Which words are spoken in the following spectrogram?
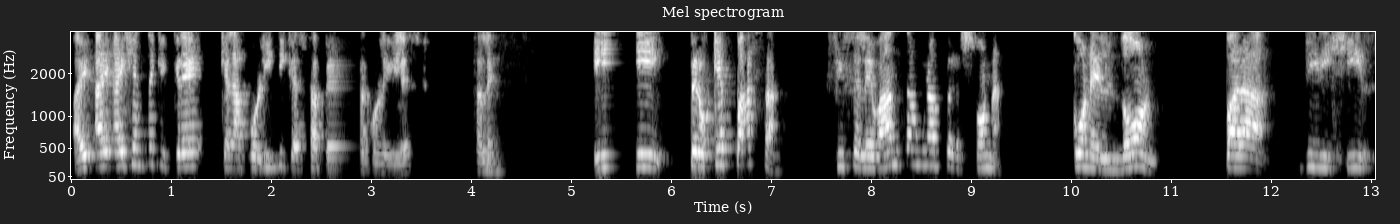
Hay, gente que cree que la política está pegada con la iglesia. ¿Sale? y, pero ¿qué pasa si se levanta una persona con el don para dirigir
